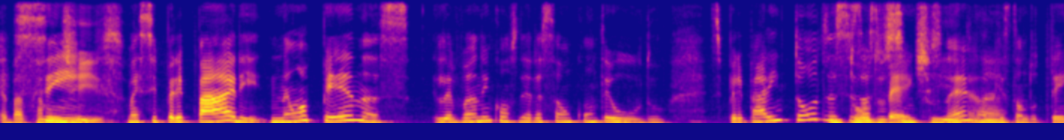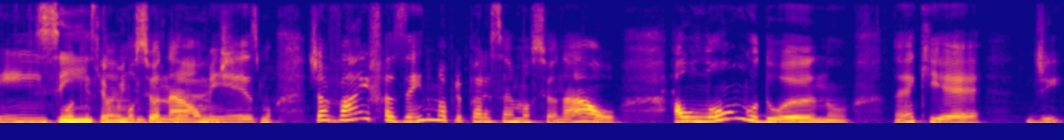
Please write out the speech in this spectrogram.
É basicamente Sim, isso. Mas se prepare não apenas levando em consideração o conteúdo. Se prepare em todos em esses todo aspectos, sentido, né? né? A questão do tempo, Sim, a questão que é emocional importante. mesmo. Já vai fazendo uma preparação emocional ao longo do ano, né? Que é de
